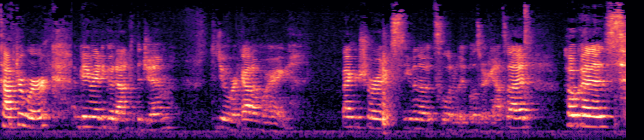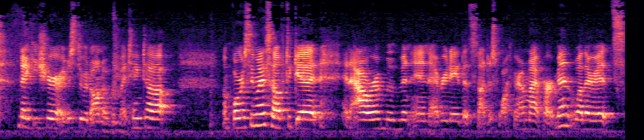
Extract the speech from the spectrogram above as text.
So after work, I'm getting ready to go down to the gym to do a workout. I'm wearing biker shorts, even though it's literally blizzarding outside. Hoka's Nike shirt, I just threw it on over my tank top. I'm forcing myself to get an hour of movement in every day that's not just walking around my apartment, whether it's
